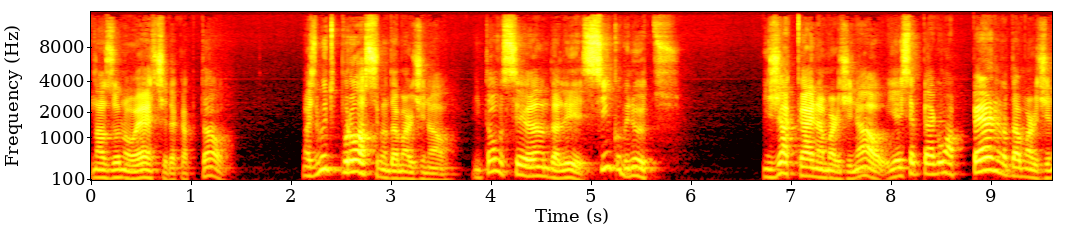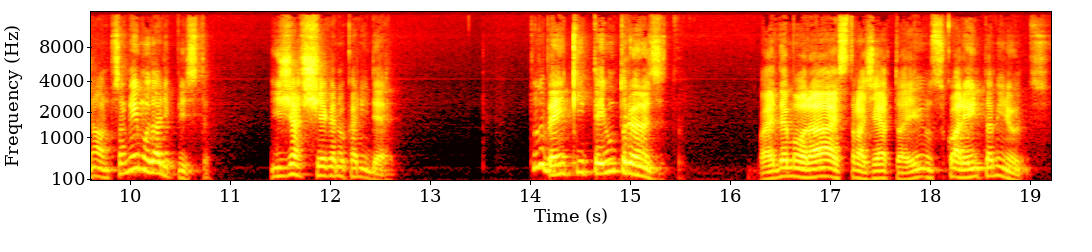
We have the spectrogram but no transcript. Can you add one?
na zona oeste da capital, mas muito próxima da Marginal. Então você anda ali cinco minutos e já cai na Marginal, e aí você pega uma perna da Marginal, não precisa nem mudar de pista, e já chega no Canindé. Tudo bem que tem um trânsito. Vai demorar esse trajeto aí uns 40 minutos.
